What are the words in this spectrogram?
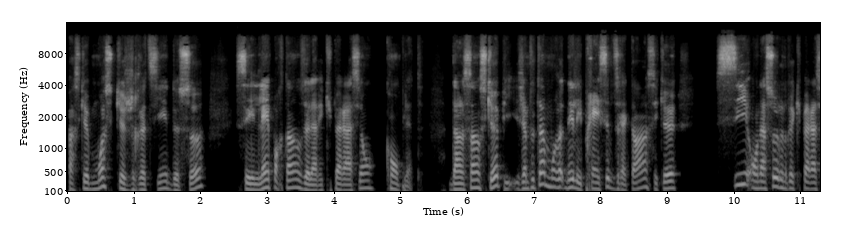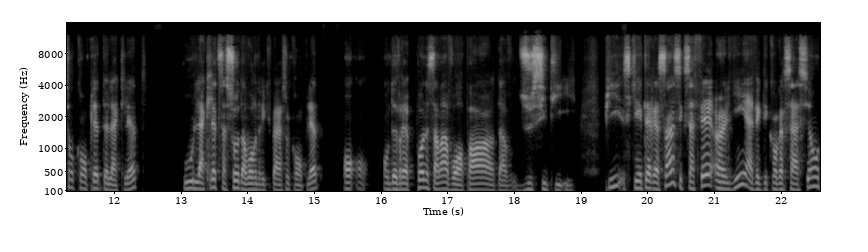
parce que moi, ce que je retiens de ça, c'est l'importance de la récupération complète. Dans le sens que, puis j'aime tout le temps moi, retenir les principes directeurs, c'est que si on assure une récupération complète de l'athlète ou l'athlète s'assure d'avoir une récupération complète, on ne devrait pas nécessairement avoir peur du CTE. Puis ce qui est intéressant, c'est que ça fait un lien avec des conversations.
